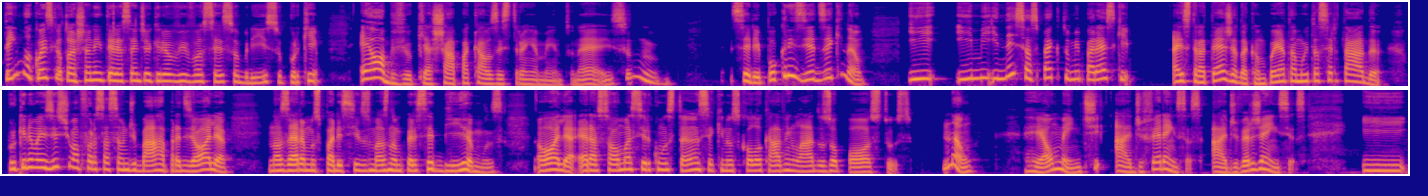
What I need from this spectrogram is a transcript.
Tem uma coisa que eu tô achando interessante, eu queria ouvir você sobre isso, porque é óbvio que a chapa causa estranhamento, né? Isso seria hipocrisia dizer que não. E, e, e nesse aspecto, me parece que a estratégia da campanha está muito acertada, porque não existe uma forçação de barra para dizer, olha, nós éramos parecidos, mas não percebíamos. Olha, era só uma circunstância que nos colocava em lados opostos. Não. Realmente há diferenças, há divergências. E,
